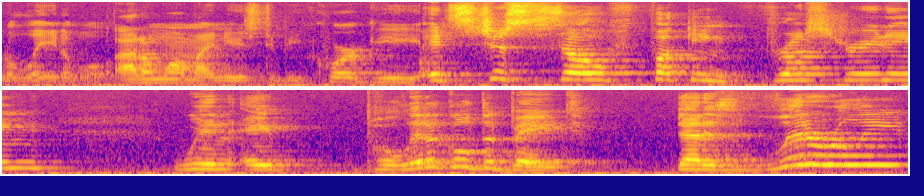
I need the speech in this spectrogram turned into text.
relatable. I don't want my news to be quirky. It's just so fucking frustrating when a political debate that is literally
